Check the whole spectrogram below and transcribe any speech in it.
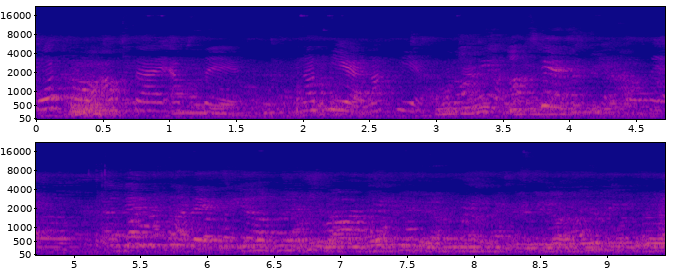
what about upside upside not here not here not here not here upside upside upside upside upside upside upside upside upside upside upside upside upside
